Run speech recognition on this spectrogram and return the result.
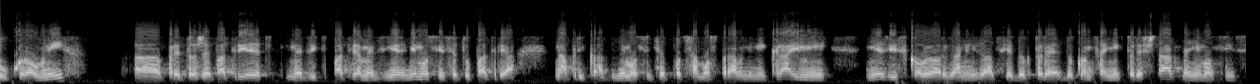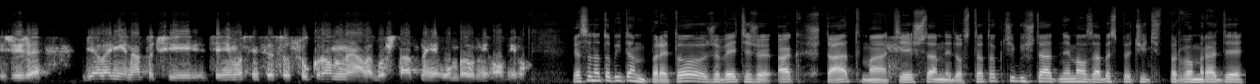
súkromných, uh, pretože patrie medzi, patria medzi nemocnice tu patria napríklad nemocnice pod samozprávnymi krajmi, neziskové organizácie, do ktoré, dokonca aj niektoré štátne nemocnice. Čiže delenie na to, či tie nemocnice sú súkromné alebo štátne, je úplný omyl. Ja sa na to pýtam preto, že viete, že ak štát má tiež sám nedostatok, či by štát nemal zabezpečiť v prvom rade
